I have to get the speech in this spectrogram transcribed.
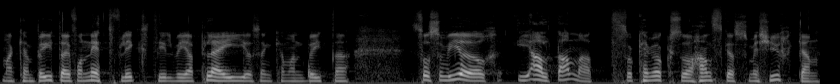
Man kan byta ifrån Netflix till Viaplay och sen kan man byta. Så som vi gör i allt annat så kan vi också handskas med kyrkan.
